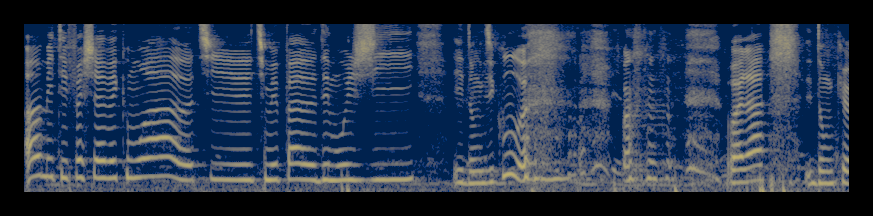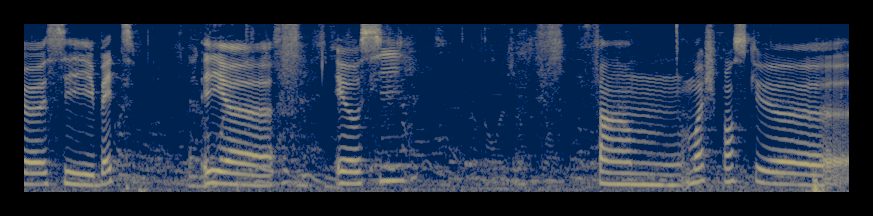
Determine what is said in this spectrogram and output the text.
Ah, mais t'es fâché avec moi, tu, tu mets pas d'émoji. Et donc, du coup, voilà. Donc, c'est bête. Et, et aussi, enfin, moi, je pense que. euh,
